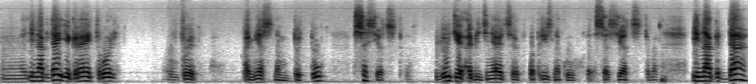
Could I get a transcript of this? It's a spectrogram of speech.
Иногда играет роль в поместном быту соседство. Люди объединяются по признаку соседства. Иногда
